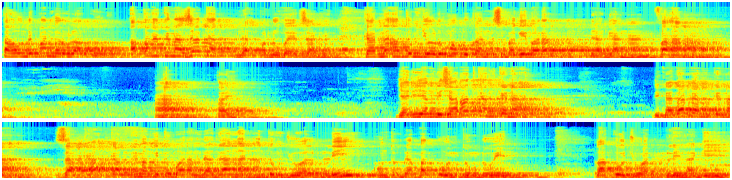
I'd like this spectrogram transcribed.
tahun depan baru laku apakah kena zakat tidak perlu bayar zakat karena antum jual rumah bukan sebagai barang dagangan paham Hah? Baik. Jadi yang disyaratkan kena dikatakan kena zakat kalau memang itu barang dagangan antum jual beli untuk dapat untung duit. Laku jual beli lagi,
